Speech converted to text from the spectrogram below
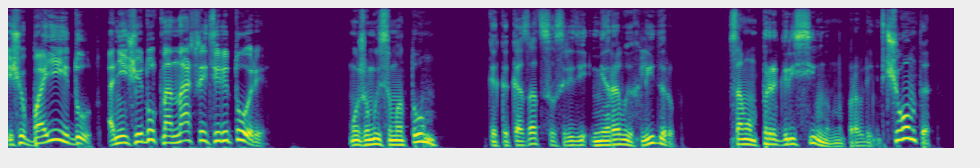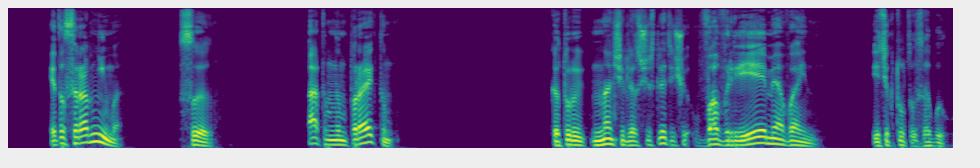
Еще бои идут. Они еще идут на нашей территории. Мы же мыслим о том, как оказаться среди мировых лидеров самом прогрессивном направлении. В чем-то это сравнимо с атомным проектом, который начали осуществлять еще во время войны. Если кто-то забыл,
